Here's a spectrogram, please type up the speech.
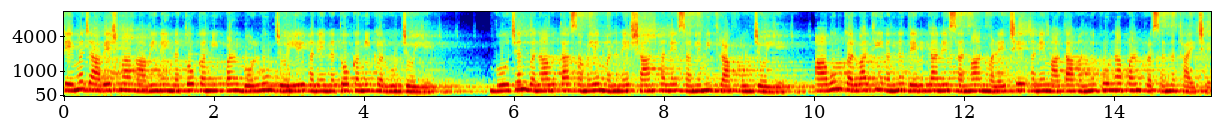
તેમજ આવેશમાં આવીને ન તો કમી પણ બોલવું જોઈએ અને ન તો કમી કરવું જોઈએ. ભોજન બનાવતા સમયે મનને શાંત અને સંયમિત રાખવું જોઈએ. આવું કરવાથી અન્ન દેવતાને સન્માન મળે છે અને માતા અન્નપૂર્ણા પણ પ્રસન્ન થાય છે.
